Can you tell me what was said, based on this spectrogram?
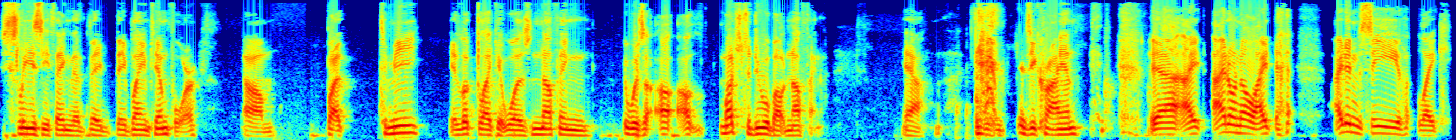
sleazy thing that they they blamed him for. Um, but to me, it looked like it was nothing. It was a, a, much to do about nothing. Yeah. Is he, is he crying? yeah, I I don't know. I I didn't see like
